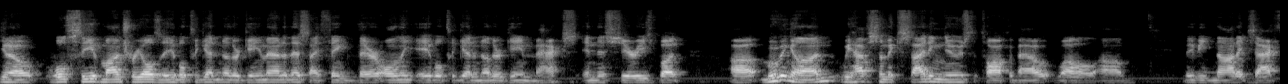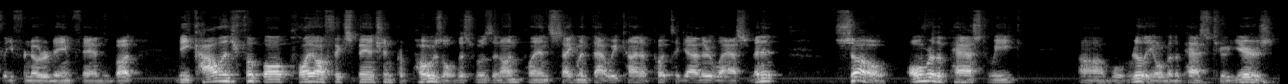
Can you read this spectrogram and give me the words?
you know we'll see if Montreal's able to get another game out of this. I think they're only able to get another game max in this series. But uh, moving on, we have some exciting news to talk about. Well, um, maybe not exactly for Notre Dame fans, but the college football playoff expansion proposal. This was an unplanned segment that we kind of put together last minute. So over the past week, uh, well, really over the past two years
